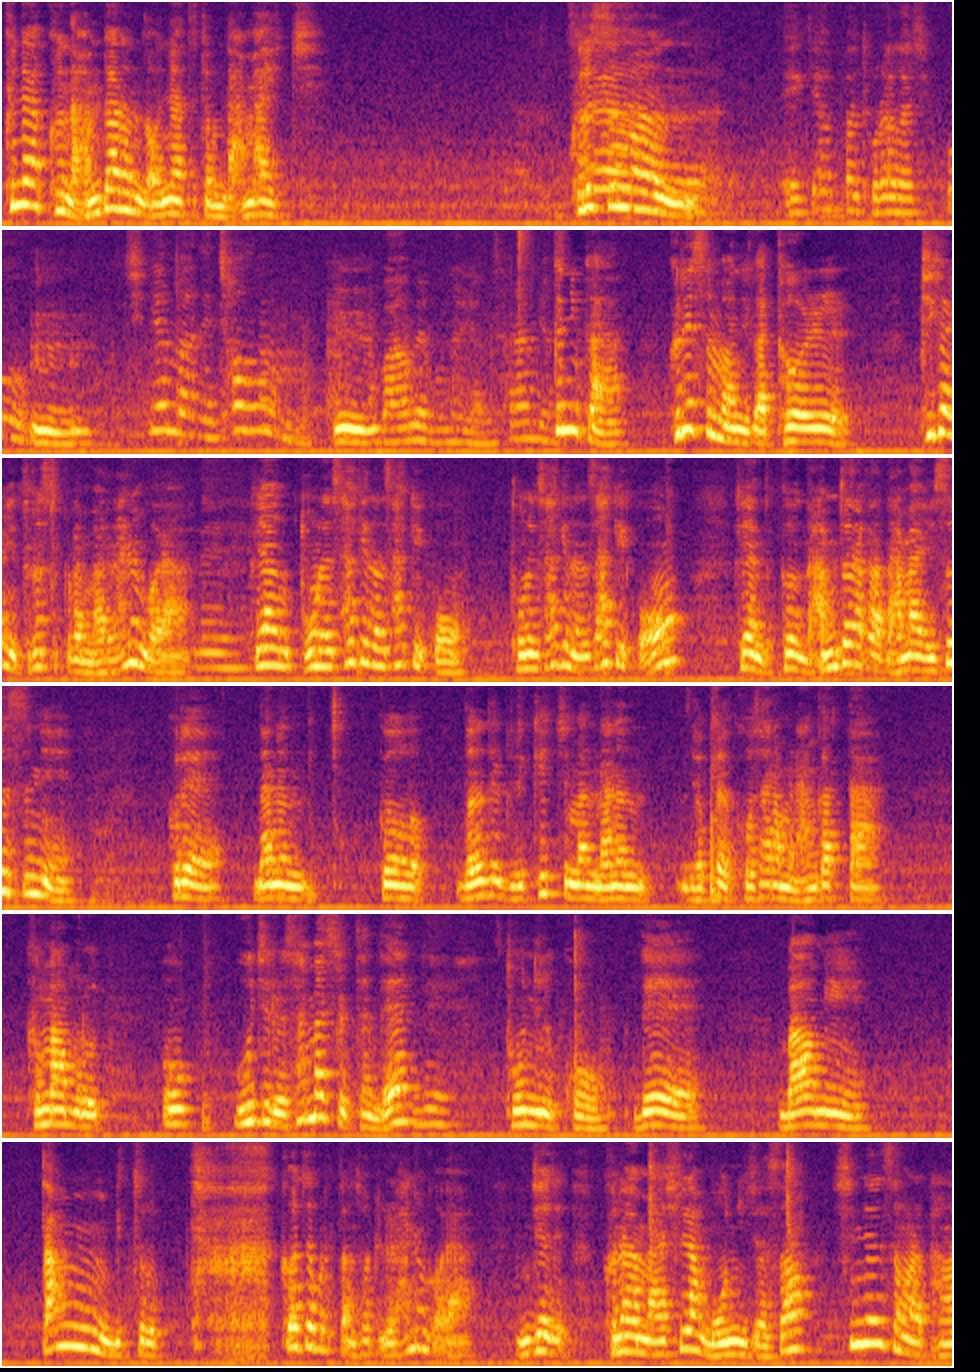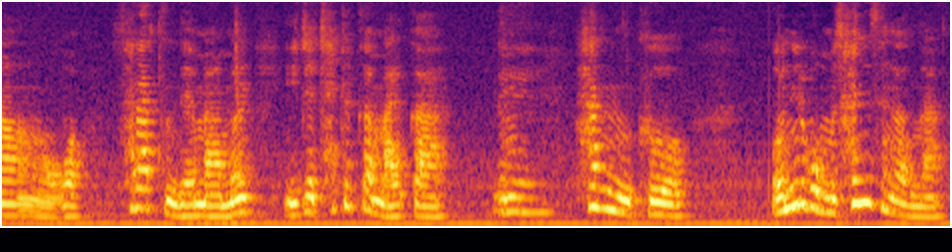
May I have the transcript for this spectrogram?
그냥 그 남자는 언니한테 좀 남아있지. 그랬으면, 애기 아빠 돌아가시고 음, 10년 만에 처음 음. 마음의 문을 연 사람이었어요. 그니까, 그랬으면 언니가 덜 비관이 들었을 거란 말을 하는 거야. 네. 그냥 돈에 사기는 사기고, 돈에 사기는 사기고, 그냥 그 남자가 남아 있었으니, 그래, 나는 그, 너희들 그렇게 했지만 나는 옆에 그 사람은 안 갔다. 그 마음으로, 어, 의지를 삼았을 텐데, 네. 돈 잃고 내 마음이 땅 밑으로 다 꺼져버렸다는 소리를 하는 거야. 이제 그나마 신랑 못 잊어서 10년성을 방황하고 살았던 내 마음을 이제 찾을까 말까 네. 한 그 언니를 보면 산이 생각나.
